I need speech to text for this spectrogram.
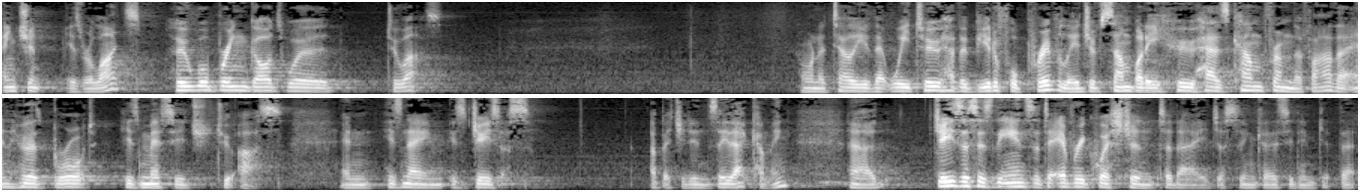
ancient Israelites. Who will bring God's word to us? I want to tell you that we too have a beautiful privilege of somebody who has come from the Father and who has brought his message to us. And his name is Jesus. I bet you didn't see that coming. Uh, Jesus is the answer to every question today, just in case you didn't get that.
